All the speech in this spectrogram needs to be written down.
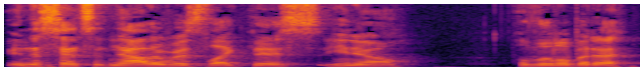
in the sense that now there was like this, you know, a little bit of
